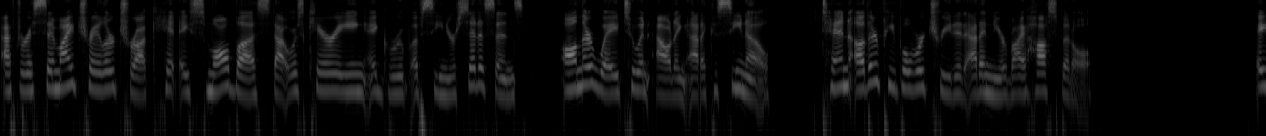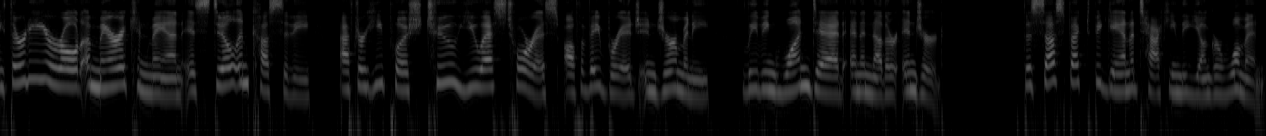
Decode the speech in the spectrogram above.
after a semi trailer truck hit a small bus that was carrying a group of senior citizens on their way to an outing at a casino. Ten other people were treated at a nearby hospital. A 30 year old American man is still in custody after he pushed two U.S. tourists off of a bridge in Germany, leaving one dead and another injured. The suspect began attacking the younger woman.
